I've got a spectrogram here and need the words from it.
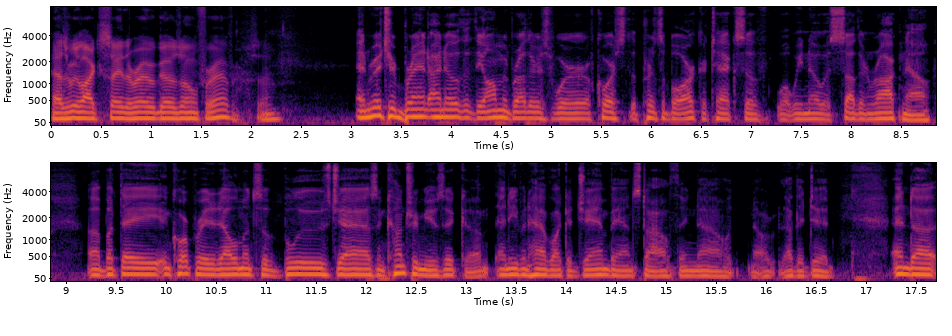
as we like to say, the road goes on forever. So. And Richard Brent, I know that the Allman Brothers were, of course, the principal architects of what we know as Southern rock now, uh, but they incorporated elements of blues, jazz, and country music, um, and even have like a jam band style thing now. No, they did. And uh,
